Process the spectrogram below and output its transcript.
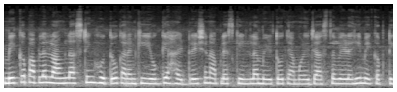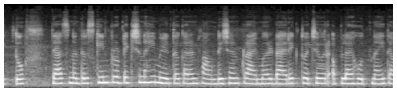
मेकअप आपला लाँग लास्टिंग होतो कारण की योग्य हायड्रेशन आपल्या स्किनला मिळतो. त्यामुळे जास्त वेळही मेकअप टिकतो. त्याचनंतर स्किन प्रोटेक्शनही मिळतं कारण फाउंडेशन प्रायमर डायरेक्ट त्वचेवर अप्लाय होत नाही. त्या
